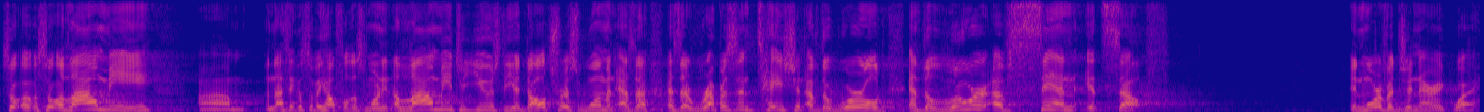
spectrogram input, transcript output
So uh, so allow me um, and I think this will be helpful this morning. Allow me to use the adulterous woman as a, as a representation of the world and the lure of sin itself in more of a generic way.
